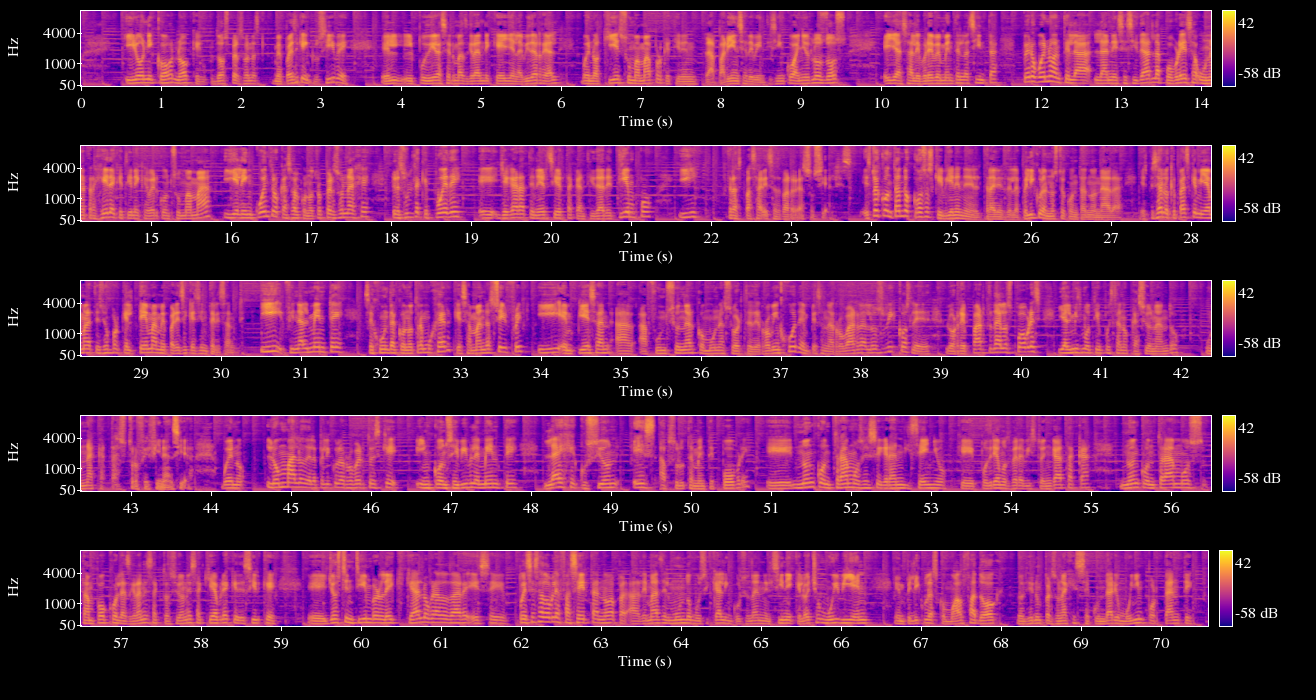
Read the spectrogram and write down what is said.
irónico, ¿no? Que dos personas, me parece que inclusive él, él, pudiera ser más grande que ella en la vida real. Bueno, aquí es su mamá porque tienen la apariencia de 25 años los dos. Ella sale brevemente en la cinta, pero bueno, ante la, la, necesidad, la pobreza, una tragedia que tiene que ver con su mamá y el encuentro casual con otro personaje, resulta que puede eh, llegar a tener cierta cantidad de tiempo y traspasar esas barreras sociales. Estoy contando cosas que vienen en el tráiler de la película, no estoy contando nada especial. Lo que pasa es que me llama la atención porque el tema me parece que es interesante. Y finalmente se junta con otra mujer, que es Amanda Seyfried, y empiezan a, a funcionar como una suerte de Robin Hood, empiezan a robar a los ricos, le, lo reparten a los pobres y al mismo tiempo están ocasionando una catástrofe financiera. Bueno, lo malo de la película, Roberto, es que inconcebiblemente la ejecución es absolutamente pobre. Eh, no encontramos ese gran diseño que podríamos haber visto en Gattaca. No encontramos tampoco las grandes actuaciones. Aquí habría que decir que eh, Justin Timberlake, que ha logrado dar ese, pues esa doble faceta, ¿no? Además del mundo musical, incursionar en el cine, que lo ha hecho muy bien en películas como Alpha Dog, donde tiene un personaje secundario muy importante,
